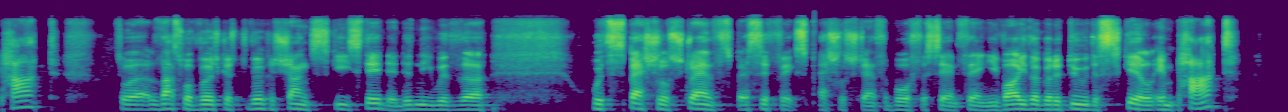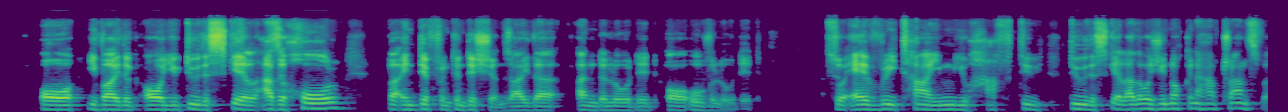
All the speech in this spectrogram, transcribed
part. So uh, that's what Verkhoshansky stated, didn't he? With uh, with special strength, specific special strength are both the same thing. You've either got to do the skill in part, or you've either or you do the skill as a whole, but in different conditions, either underloaded or overloaded. So every time you have to do the skill, otherwise you're not going to have transfer.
